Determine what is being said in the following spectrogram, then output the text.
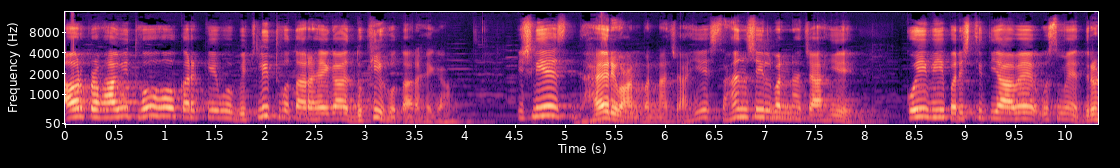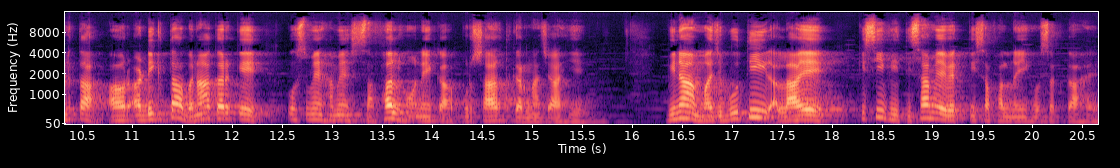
और प्रभावित हो हो करके वो विचलित होता रहेगा, दुखी होता रहेगा। इसलिए धैर्यवान बनना चाहिए, सहनशील बनना चाहिए। कोई भी परिस्थिति आवे, उसमें दृढ़ता और अडिगता बना करके उसमें हमें सफल होने का पुरुषार्थ करना चाहिए। बिना मजबूती लाए किसी भी दिशा में व्यक्ति सफल नहीं हो सकता है।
